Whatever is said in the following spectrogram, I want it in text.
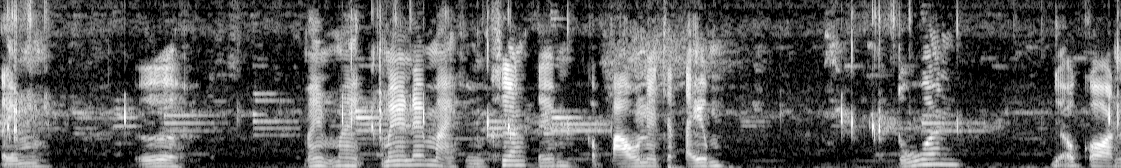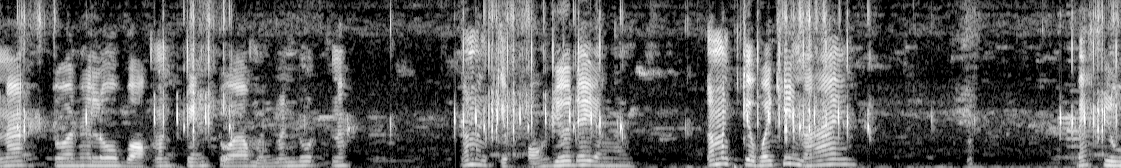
เต็ม เออ ไม่ไม่ไม่ได้หมายถึงเครื่องเต็มกระเป๋าเนี่ยจะเต็ม ตัวเดี๋ยวก่อนนะ ตัวในโลบอกมันเป็นตัวเหมือนมนุษย์นะแล้วมันเก็บของเยอะได้ยังไง แล้วมันเก็บไว้ที่ไหนแบ็คลู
